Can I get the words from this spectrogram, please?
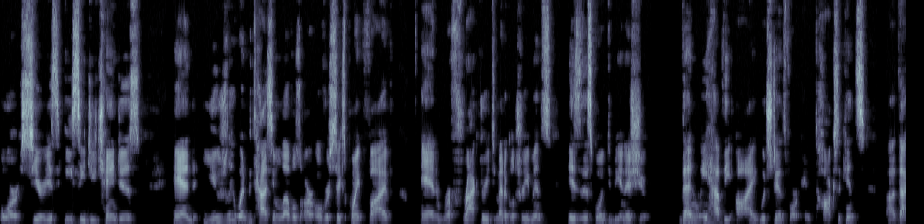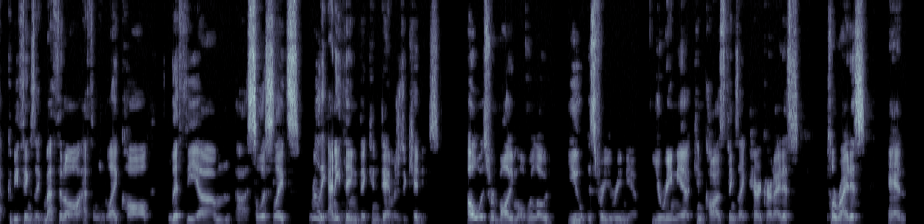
or serious ECG changes. And usually, when potassium levels are over 6.5 and refractory to medical treatments, is this going to be an issue? Then we have the I, which stands for intoxicants. Uh, that could be things like methanol, ethylene glycol, lithium, uh, salicylates, really anything that can damage the kidneys. O is for volume overload. U is for uremia. Uremia can cause things like pericarditis, pleuritis, and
